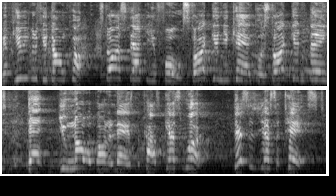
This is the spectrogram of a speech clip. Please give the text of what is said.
if you even if you don't come, start stacking your food. Start getting your canned goods. Start getting things that you know are gonna last. Because guess what? This is just a test.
